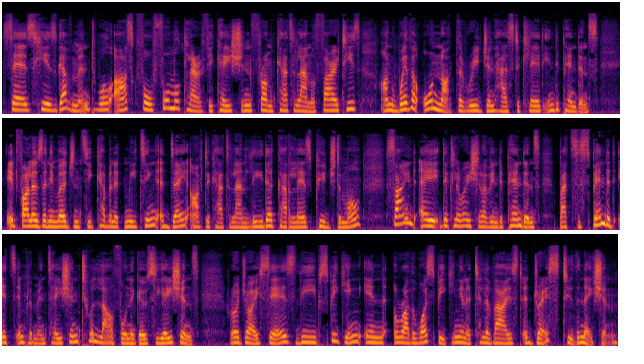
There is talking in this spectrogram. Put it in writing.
says his government will ask for formal clarification from Catalan authorities on whether or not the region has declared independence. It follows an emergency cabinet meeting a day after Catalan leader Carles Puigdemont signed a declaration of independence but suspended its implementation to allow for negotiations. Rajoy says the speaking in, or rather was speaking in a televised address to the nation.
